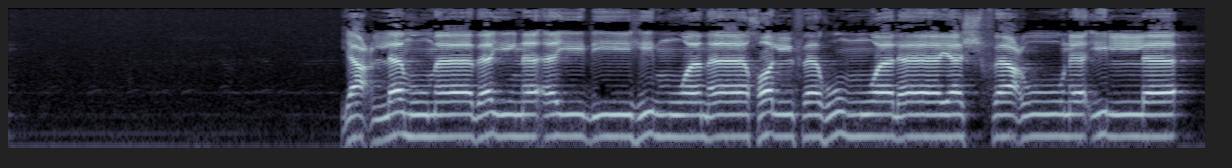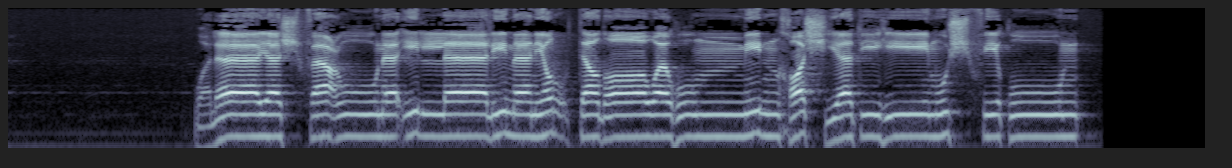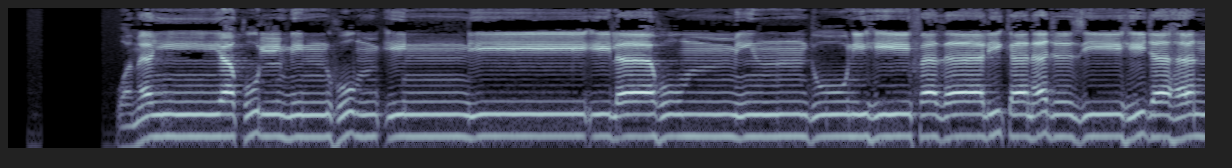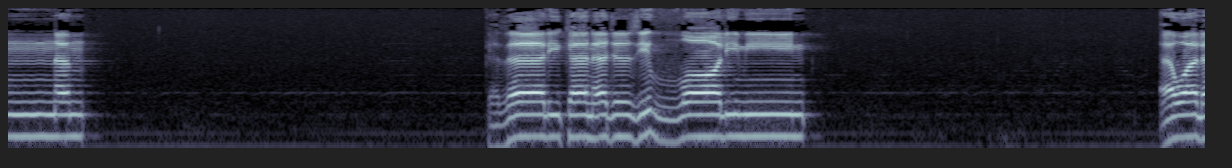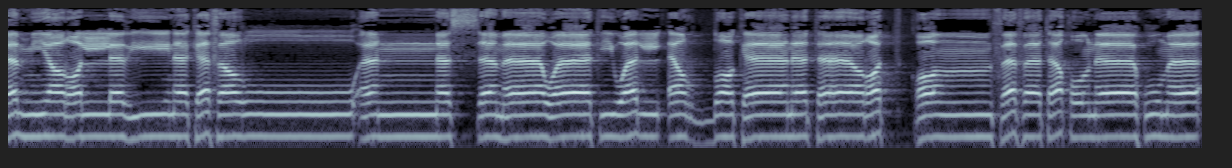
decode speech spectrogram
يَعْلَمُ مَا بَيْنَ أَيْدِيهِمْ وَمَا خَلْفَهُمْ وَلَا يَشْفَعُونَ إِلَّا ولا يشفعون إلا لمن ارتضى وهم من خشيته مشفقون ومن يقل منهم اني اله من دُونِهِ فَذَٰلِكَ نَجْزِيهِ جَهَنَّمَ ۚ كَذَٰلِكَ نَجْزِي الظَّالِمِينَ أَوَلَمْ يَرَ الَّذِينَ كَفَرُوا أَنَّ السَّمَاوَاتِ وَالْأَرْضَ كَانَتَا رَتْقًا فَفَتَقْنَاهُمَا ۖ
